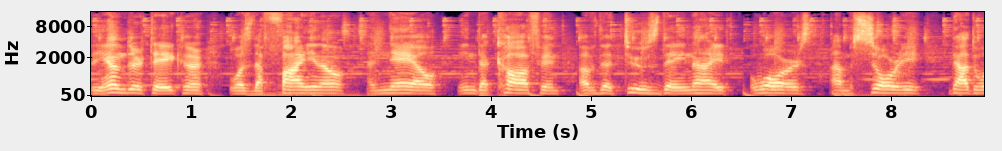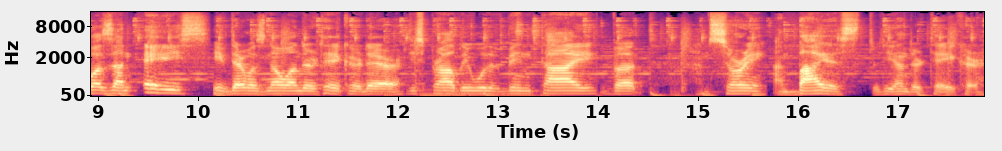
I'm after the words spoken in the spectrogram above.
The Undertaker was the final nail in the coffin of the Tuesday Night Wars. I'm sorry, that was an ace. If there was no Undertaker there, this probably would have been tie, but I'm sorry, I'm biased to The Undertaker.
